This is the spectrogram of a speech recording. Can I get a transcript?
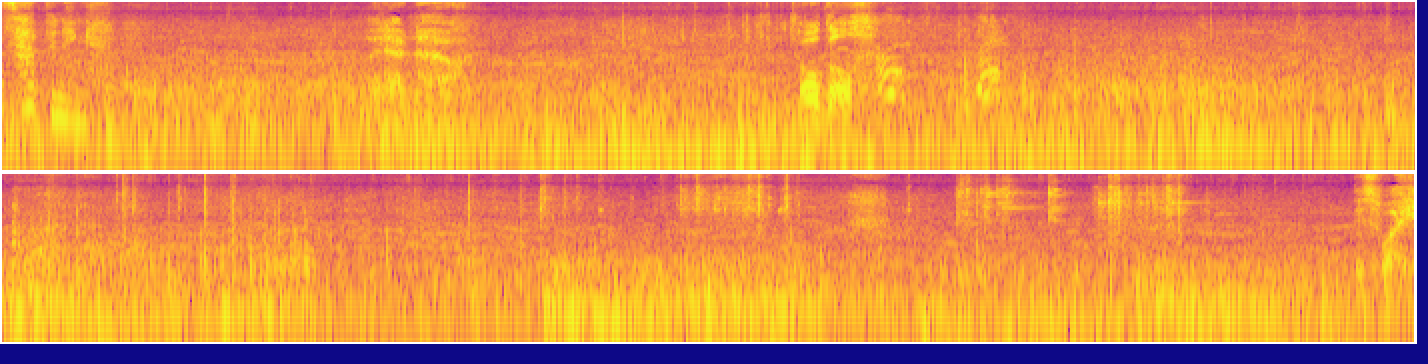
What's happening? I don't know. Torgal! Oh. This way.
